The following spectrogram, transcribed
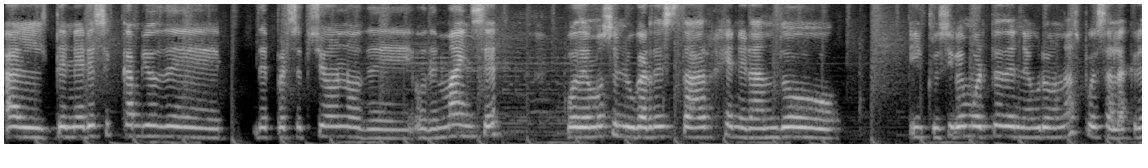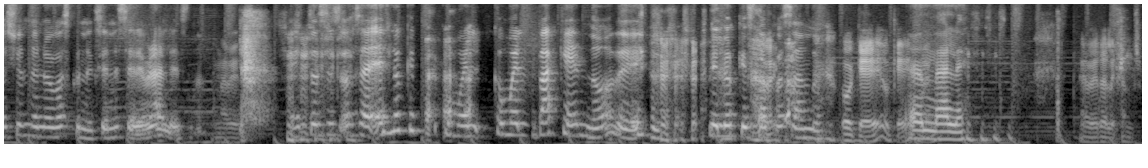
al tener ese cambio de, de percepción o de, o de mindset, podemos en lugar de estar generando inclusive muerte de neuronas, pues a la creación de nuevas conexiones cerebrales, ¿no? Entonces, o sea, es lo que, como el, como el backend, ¿no? De, de lo que está pasando. Ok, ok. Ándale. A ver, Alejandro.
